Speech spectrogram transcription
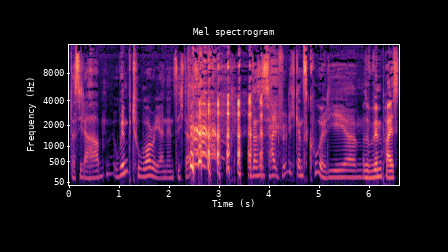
das sie da haben. Wimp to Warrior nennt sich das. Und das ist halt wirklich ganz cool. Die, ähm, Also Wimp heißt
